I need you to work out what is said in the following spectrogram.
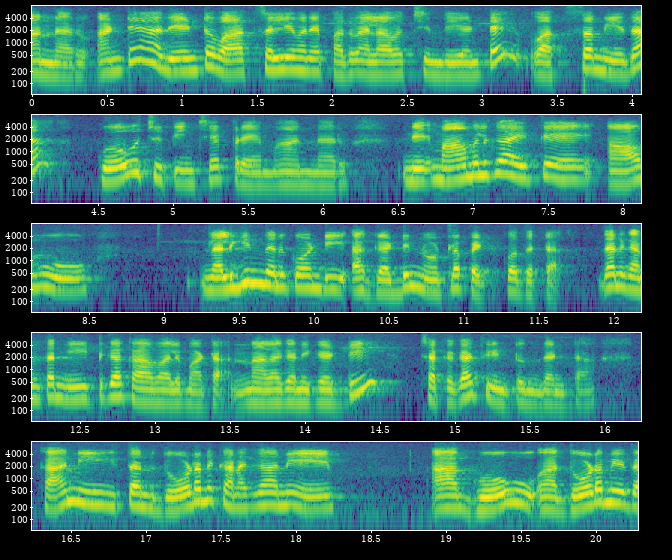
అన్నారు. అంటే అదేంటో వాత్సల్యం అనే పదం ఎలా వచ్చింది అంటే వత్స మీద గోవు చూపించే ప్రేమ అన్నారు. మామూలుగా అయితే ఆవు నలిగిందనుకోండి ఆ గడ్డిని నోట్లో పెట్టుకోదట. దానికి అంత నీట్గా కావాలన్నమాట నలగని గడ్డి చక్కగా తింటుందంట. కానీ తను దూడని కనగానే ఆ గోవు ఆ దూడ మీద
